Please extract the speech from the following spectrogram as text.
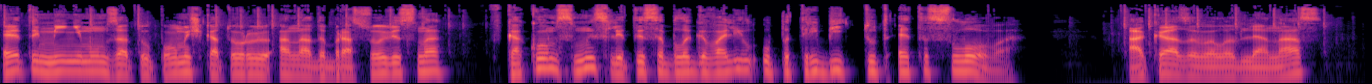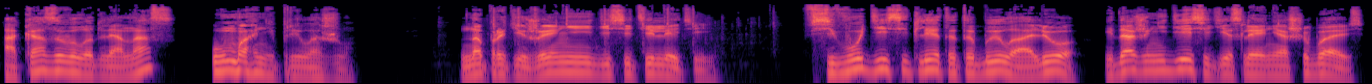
Это минимум за ту помощь, которую она добросовестно... В каком смысле ты соблаговолил употребить тут это слово? Оказывала для нас... Оказывала для нас? Ума не приложу. На протяжении десятилетий. Всего десять лет это было, алло. И даже не десять, если я не ошибаюсь.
